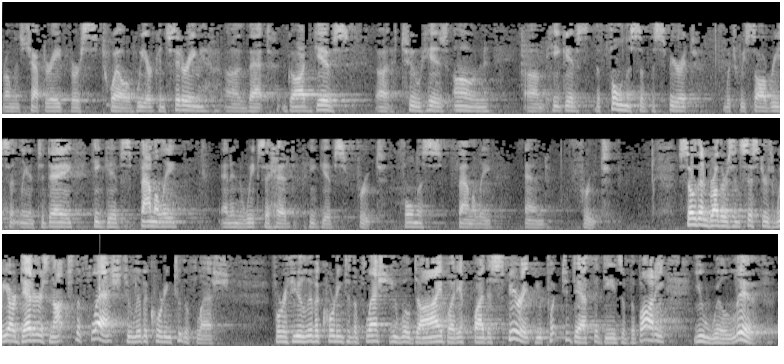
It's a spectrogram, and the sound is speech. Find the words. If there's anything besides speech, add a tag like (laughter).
Romans chapter 8, verse 12. We are considering uh, that God gives uh, to His own, um, He gives the fullness of the Spirit, which we saw recently, and today He gives family and in the weeks ahead, he gives fruit. Fullness, family, and fruit. So then, brothers and sisters, we are debtors not to the flesh to live according to the flesh. For if you live according to the flesh, you will die, but if by the Spirit you put to death the deeds of the body, you will live.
